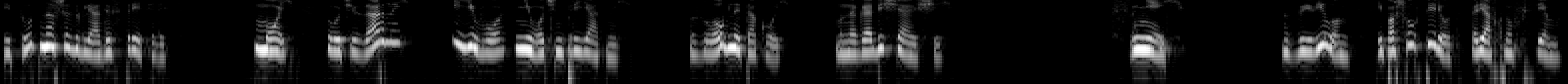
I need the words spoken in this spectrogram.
И тут наши взгляды встретились. Мой лучезарный и его не очень приятный. Злобный такой, многообещающий. «С ней!» Заявил он и пошел вперед, рявкнув всем.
